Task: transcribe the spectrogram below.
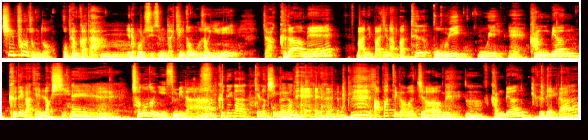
7% 정도 고평가다 음. 이래 볼 수 있습니다. 길동 우성이 자 그 다음에 많이 빠진 아파트 5위 5위. 예, 강변 그대가 갤럭시 네. 예, 천호동에 있습니다. 그대가 갤럭시인가요? 네. 아파트가 맞죠. 네. 어, 강변 그대가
